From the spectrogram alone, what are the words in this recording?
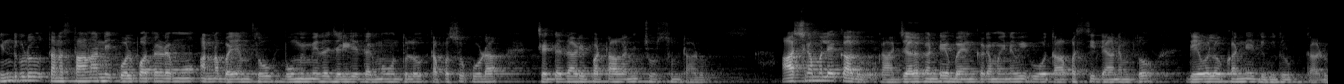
ఇంద్రుడు తన స్థానాన్ని కోల్పోతాడేమో అన్న భయంతో భూమి మీద జరిగే ధర్మవంతులు తపస్సు కూడా చెడ్డదారి పట్టాలని చూస్తుంటాడు. ఆశ్రమలే కాదు రాజ్యాల కంటే భయంకరమైనవి ఓ తాపస్సి ధ్యానంతో దేవలోకాన్ని దిగుదుడుతాడు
